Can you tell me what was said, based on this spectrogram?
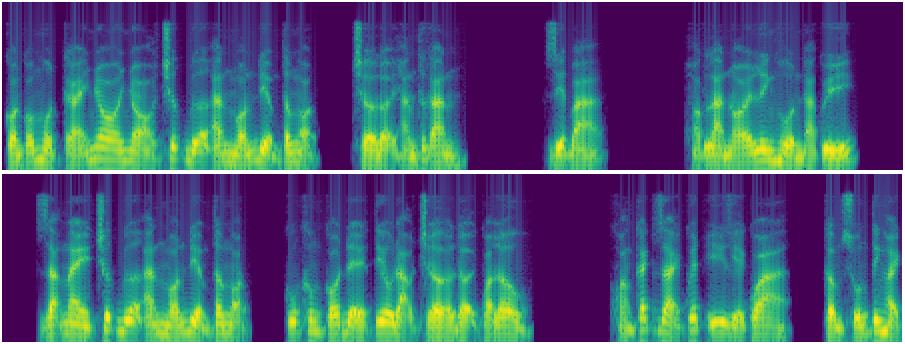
còn có một cái nho nhỏ trước bữa ăn món điểm tâm ngọt, chờ đợi hắn thức ăn. Diệt bá. Hoặc là nói linh hồn đá quý. Dạng này trước bữa ăn món điểm tâm ngọt, cũng không có để tiêu đạo chờ đợi quá lâu khoảng cách giải quyết y dề qua, cầm xuống tinh hạch,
